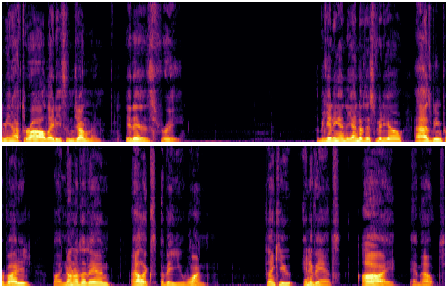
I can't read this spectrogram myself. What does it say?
mean, after all, ladies and gentlemen, it is free. The beginning and the end of this video has been provided by none other than Alex of AU1. Thank you in advance. I am out.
